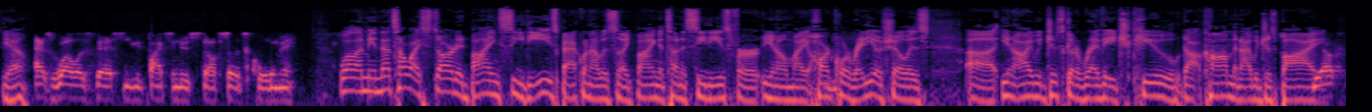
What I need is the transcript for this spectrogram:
yeah, as well as this. You can find some new stuff, so it's cool to me. Well, I mean, that's how I started buying CDs back when I was like buying a ton of CDs for, you know, my hardcore radio show is, uh, you know, I would just go to revhq.com and I would just buy yep.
